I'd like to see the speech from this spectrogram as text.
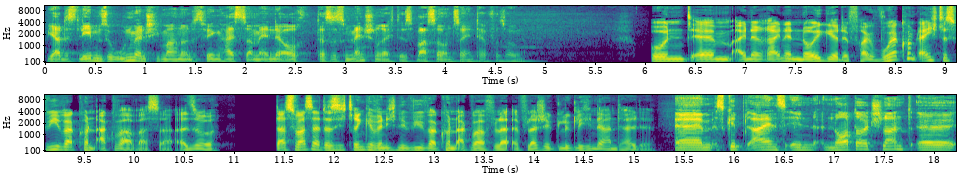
ja, das Leben so unmenschlich machen und deswegen heißt es am Ende auch, dass es ein Menschenrecht ist, Wasser und Sanitärversorgung. Und ähm, eine reine Neugierde-Frage. Woher kommt eigentlich das Viva Con Aqua Wasser? Also das Wasser, das ich trinke, wenn ich eine Viva Con Aqua Flasche glücklich in der Hand halte. Ähm, es gibt eins in Norddeutschland, äh,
